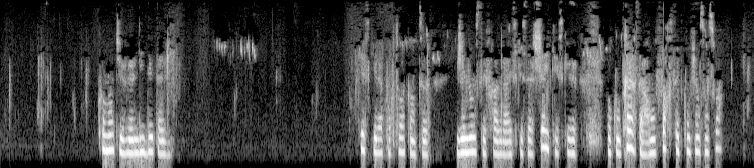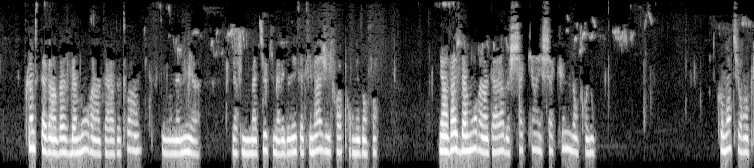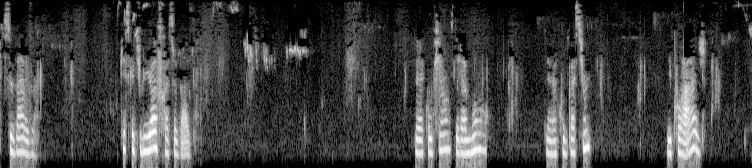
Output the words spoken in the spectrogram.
Comment tu veux leader ta vie? Qu'est-ce qui est là pour toi quand euh, j'énonce ces phrases-là? Est-ce que ça shake? Est-ce que, au contraire, ça renforce cette confiance en soi? C'est comme si tu avais un vase d'amour à l'intérieur de toi. Hein. C'est mon ami euh, Virginie Mathieu qui m'avait donné cette image une fois pour mes enfants. Il y a un vase d'amour à l'intérieur de chacun et chacune d'entre nous. Comment tu remplis ce vase? Qu'est-ce que tu lui offres à ce vase? De la confiance, de l'amour, de la compassion, du courage,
